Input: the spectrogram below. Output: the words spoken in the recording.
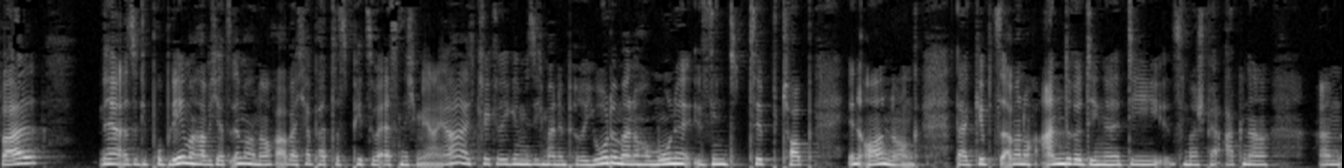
Weil ja, also die Probleme habe ich jetzt immer noch, aber ich habe halt das PCOS nicht mehr, ja. Ich kriege regelmäßig meine Periode, meine Hormone sind tipptopp in Ordnung. Da gibt's aber noch andere Dinge, die zum Beispiel Akne ähm,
